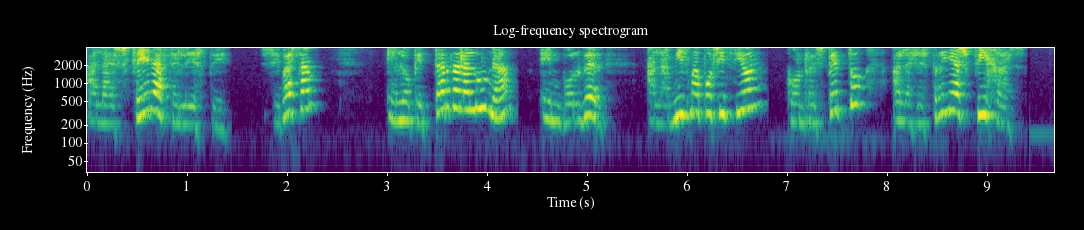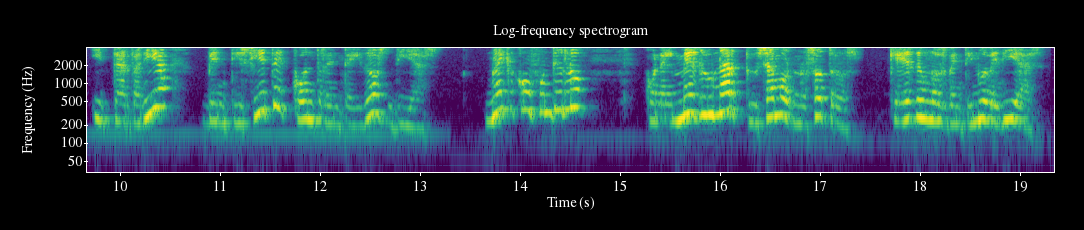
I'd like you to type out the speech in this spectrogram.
a la esfera celeste. Se basan en lo que tarda la Luna en volver a la misma posición con respecto a las estrellas fijas y tardaría 27,32 días. No hay que confundirlo con el mes lunar que usamos nosotros, que es de unos 29 días,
